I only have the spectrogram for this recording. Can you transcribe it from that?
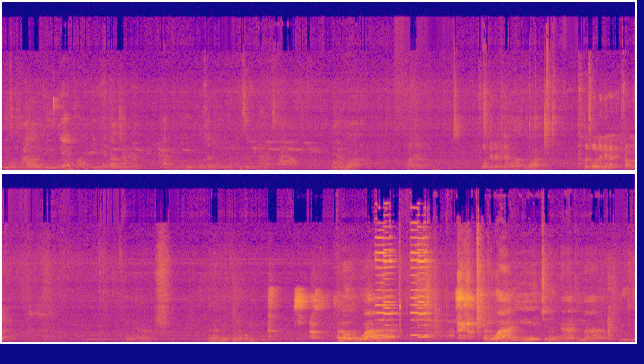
คือสุดท้ายเลยคือแจ้งข้อเท็จจริงให้กับทางทางผู้ผู้เสนอหนังสือนะคะทราบ บอกผู้ว่า โฟนได้ไหมฮะหาผู้ว่ากดโฟนได้ไหมฮะเดี๋ยวฟังด้วยอย่างเงี้ยงานไม่คุยแล้วก็ไม่คุยฮัลโหลท่านผู้ว่านะฮะท่านผู้ว่าอันนี้ชื่อหนึ่งนะที่มาอยู่ที่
